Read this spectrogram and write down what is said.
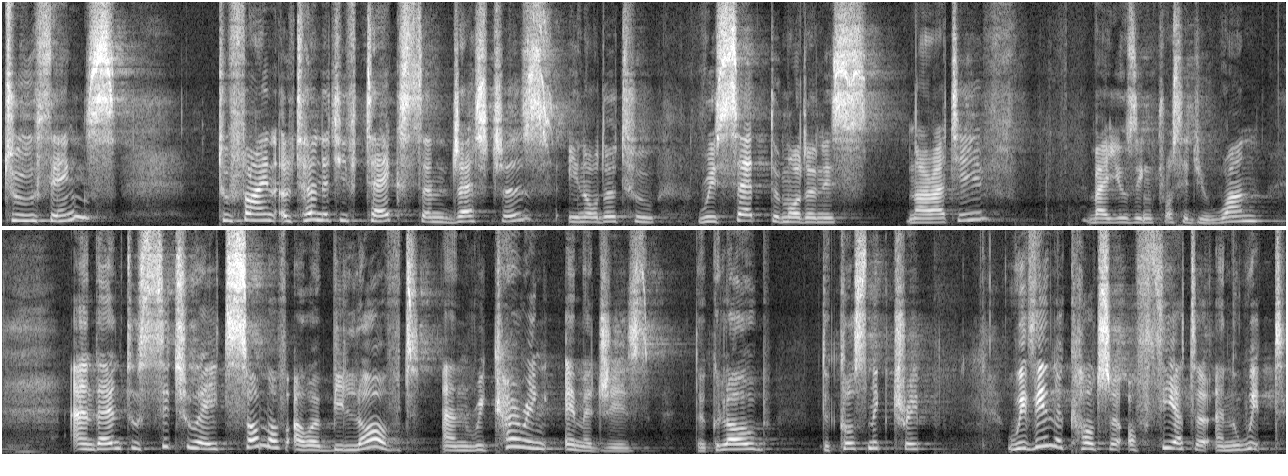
two things to find alternative texts and gestures in order to reset the modernist narrative by using procedure one, and then to situate some of our beloved and recurring images, the globe, the cosmic trip, within a culture of theater and wit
